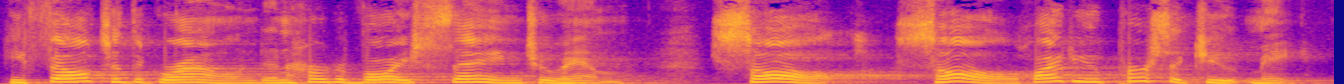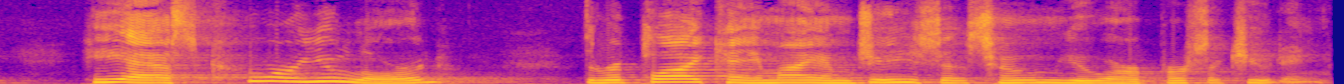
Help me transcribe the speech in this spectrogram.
He fell to the ground and heard a voice saying to him, Saul, Saul, why do you persecute me? He asked, Who are you, Lord? The reply came, I am Jesus, whom you are persecuting.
